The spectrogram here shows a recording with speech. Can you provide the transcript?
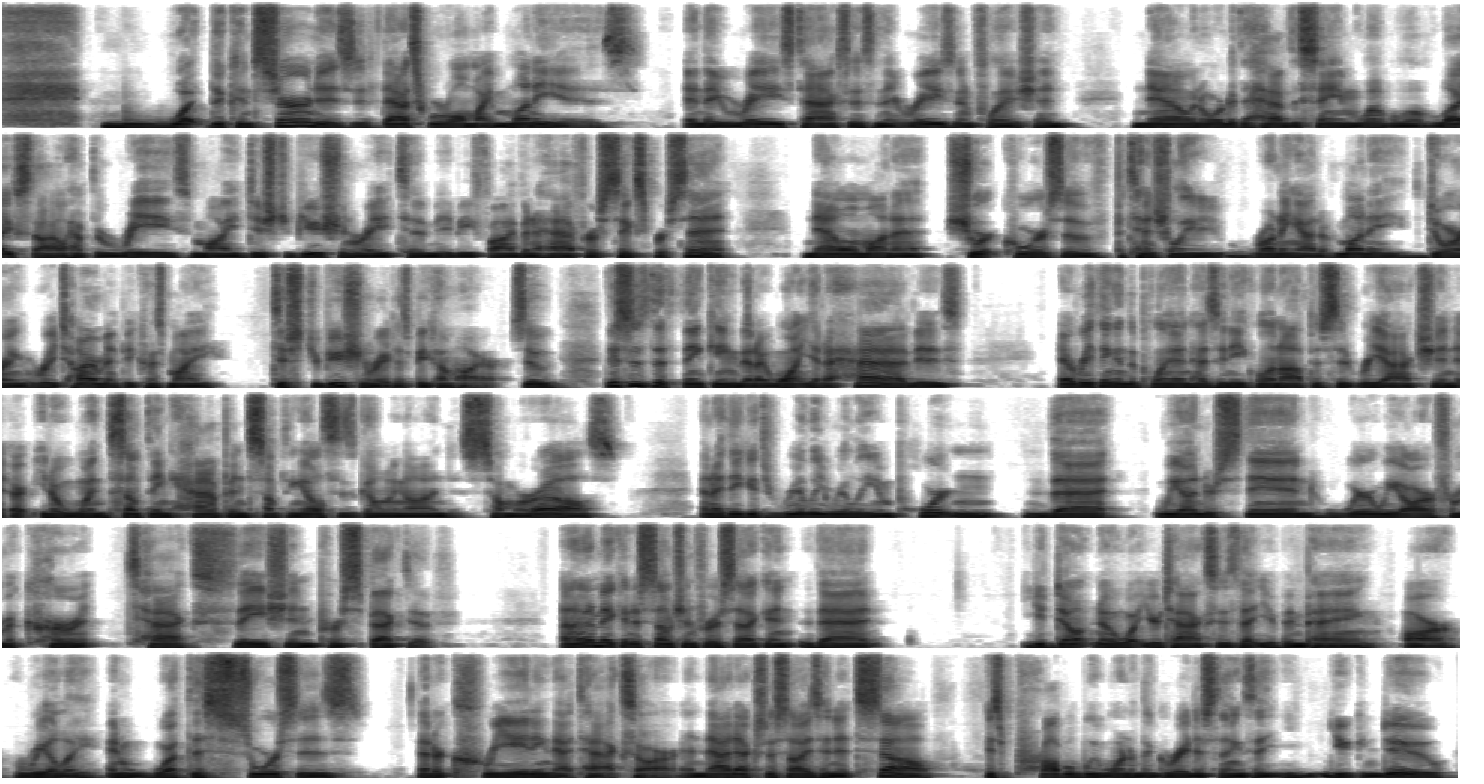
what the concern is. If that's where all my money is, and they raise taxes and they raise inflation, now in order to have the same level of lifestyle, I have to raise my distribution rate to maybe five and a half or six percent now I'm on a short course of potentially running out of money during retirement because my distribution rate has become higher. So this is the thinking that I want you to have is everything in the plan has an equal and opposite reaction. Er, you know, when something happens, something else is going on somewhere else. And I think it's really, really important that we understand where we are from a current taxation perspective. And I'm going to make an assumption for a second that you don't know what your taxes that you've been paying are really and what the sources that are creating that tax are. And that exercise in itself is probably one of the greatest things that you can do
